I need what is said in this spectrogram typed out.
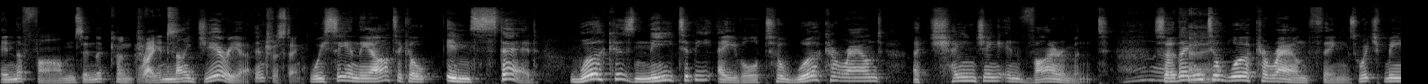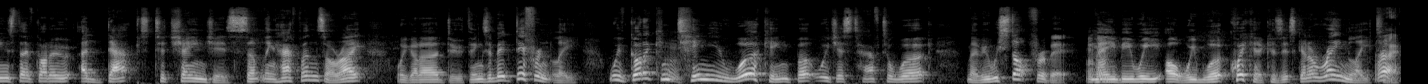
in the farms in the country Right. in Nigeria. Interesting. We see in the article instead, workers need to be able to work around a changing environment. Ah, so they need to work around things, which means they've got to adapt to changes. Something happens, all right, we got to do things a bit differently. We've got to hmm. continue working, but we just have to work. Maybe we stop for a bit. Mm-hmm. Maybe we oh we work quicker because it's going to rain later. Right.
